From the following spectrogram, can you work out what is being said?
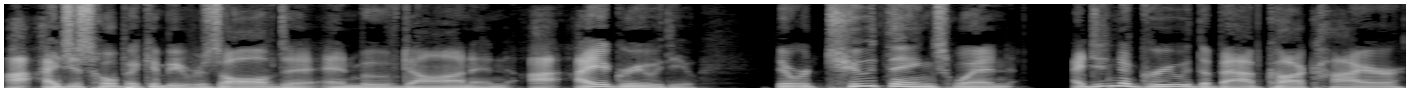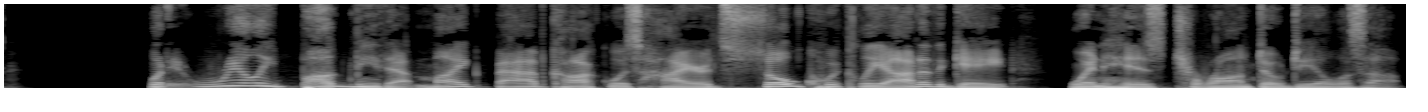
I, I just hope it can be resolved and moved on. And I, I agree with you. There were two things when I didn't agree with the Babcock hire, but it really bugged me that Mike Babcock was hired so quickly out of the gate when his Toronto deal was up.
